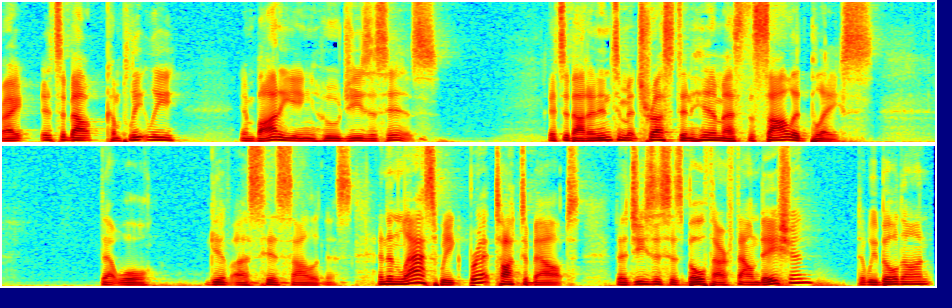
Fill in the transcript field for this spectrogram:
right? It's about completely embodying who Jesus is. It's about an intimate trust in Him as the solid place that will give us His solidness. And then last week, Brett talked about that Jesus is both our foundation that we build on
